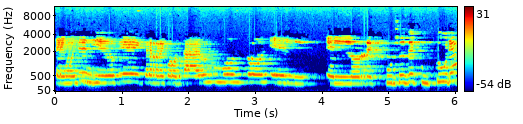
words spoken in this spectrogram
tengo entendido que, que recortaron un montón el, el, los recursos de cultura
